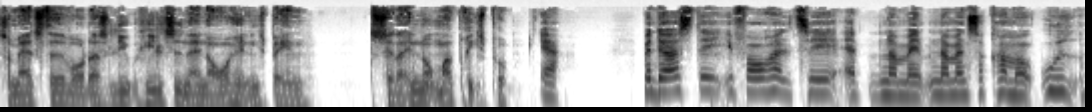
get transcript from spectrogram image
som er et sted, hvor deres liv hele tiden er en overhældingsbane, sætter enormt meget pris på. Men det er også det i forhold til, at når man, når man så kommer ud,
